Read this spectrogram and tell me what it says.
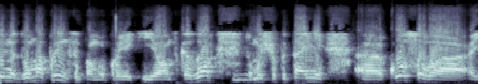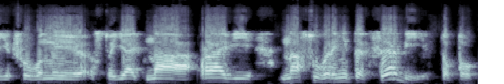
цими двома принципами, про які я вам сказав. Тому що питання е, Косова, якщо вони стоять на праві на суверенітет Сербії, тобто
